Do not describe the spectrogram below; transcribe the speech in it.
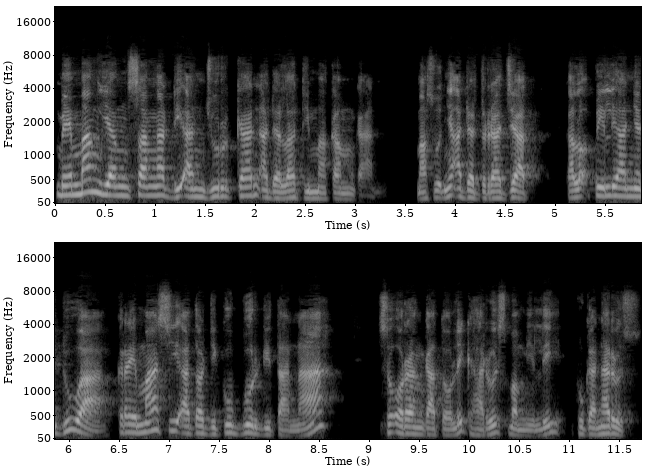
memang yang sangat dianjurkan adalah dimakamkan. Maksudnya ada derajat. Kalau pilihannya dua, kremasi atau dikubur di tanah, seorang Katolik harus memilih, bukan harus.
